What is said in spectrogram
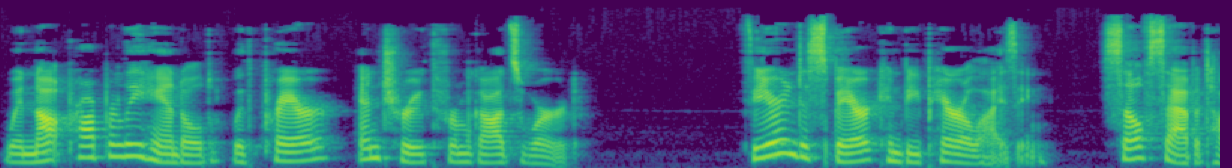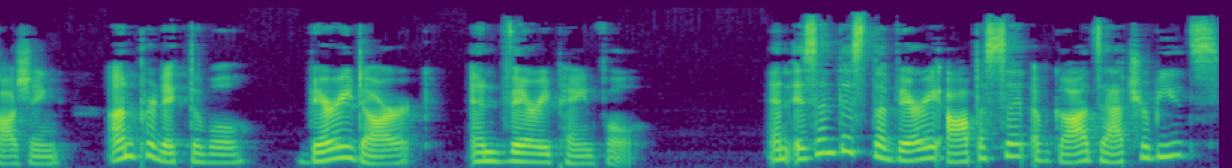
when not properly handled with prayer and truth from God's Word. Fear and despair can be paralyzing, self sabotaging, unpredictable, very dark, and very painful. And isn't this the very opposite of God's attributes?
